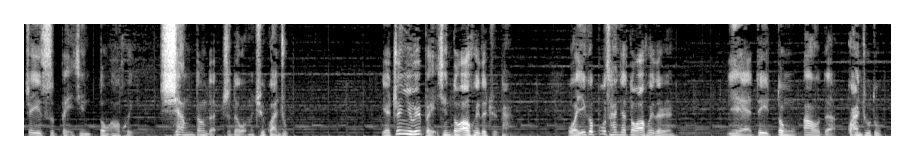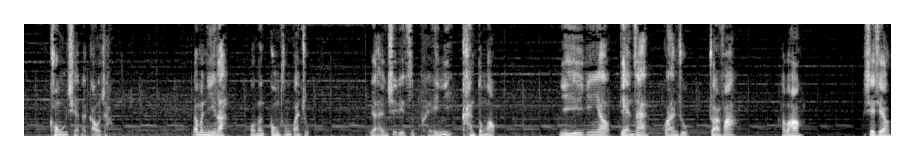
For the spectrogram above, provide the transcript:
这一次北京冬奥会相当的值得我们去关注。也正因为北京冬奥会的举办，我一个不参加冬奥会的人。也对冬奥的关注度空前的高涨。那么你呢？我们共同关注，元气李子陪你看冬奥，你一定要点赞、关注、转发，好不好？谢谢哦。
